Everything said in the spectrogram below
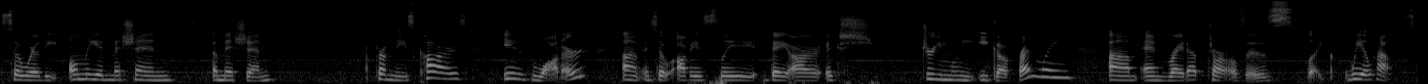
so, where the only emission emission from these cars is water. Um, and so, obviously, they are extremely eco friendly um, and right up Charles's like wheelhouse.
